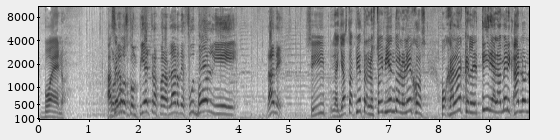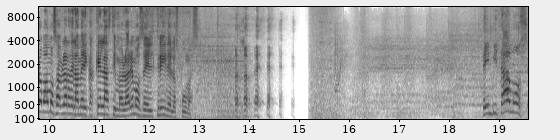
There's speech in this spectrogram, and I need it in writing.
Bueno. Hacemos con Pietra para hablar de fútbol y... Dale. Sí, ya está Pietra, lo estoy viendo a lo lejos. Ojalá que le tire al América. Ah, no, no vamos a hablar del América. Qué lástima, hablaremos del tri de los Pumas. Te invitamos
